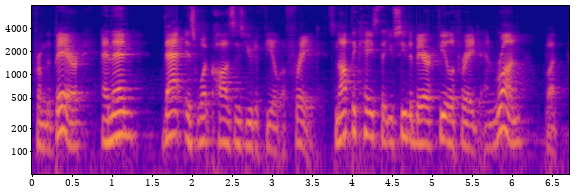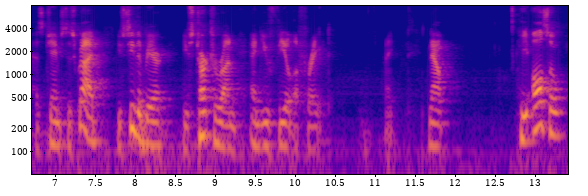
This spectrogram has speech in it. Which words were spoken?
from the bear, and then that is what causes you to feel afraid. It's not the case that you see the bear, feel afraid, and run, but as James described, you see the bear, you start to run, and you feel afraid. Right? Now, he also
